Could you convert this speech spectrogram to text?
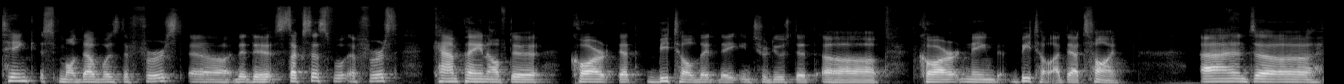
think small. That was the first, uh, the, the, successful uh, first campaign of the car that Beetle that they introduced that uh, car named Beetle at that time, and uh,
